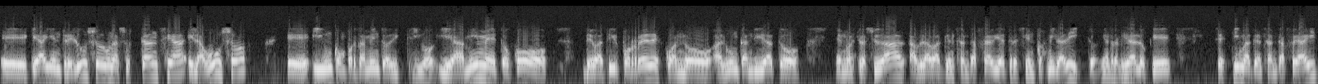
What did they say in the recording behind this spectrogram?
eh, que hay entre el uso de una sustancia, el abuso eh, y un comportamiento adictivo. Y a mí me tocó debatir por redes cuando algún candidato en nuestra ciudad hablaba que en Santa Fe había 300.000 adictos y en realidad lo que se estima que en Santa Fe hay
